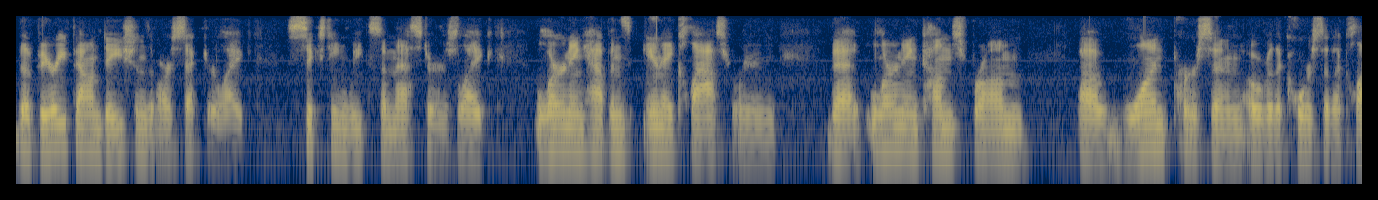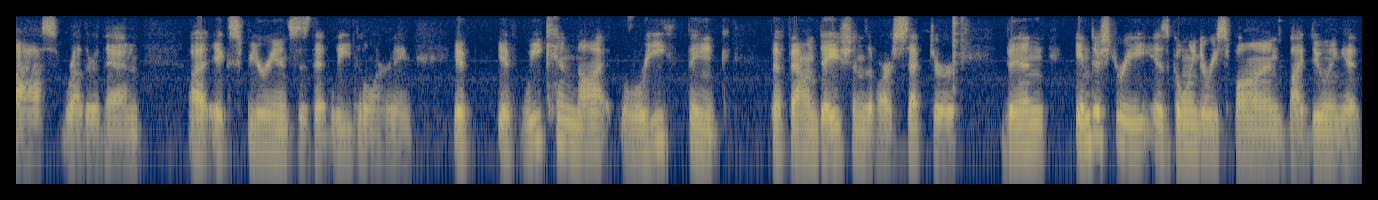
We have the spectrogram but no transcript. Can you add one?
the very foundations of our sector, like 16 week semesters, like learning happens in a classroom, that learning comes from uh, one person over the course of a class rather than uh, experiences that lead to learning. If if we cannot rethink the foundations of our sector, then industry is going to respond by doing it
